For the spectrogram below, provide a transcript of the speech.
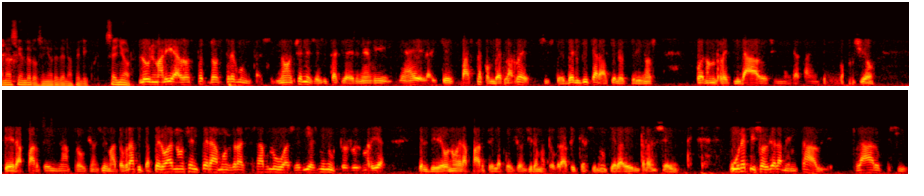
están haciendo los señores de la película. Señor, Luz María, dos, dos preguntas. No se necesita creerme a mí ni a él, hay que basta con ver la red. Si usted verificará que los trinos fueron retirados inmediatamente, conclusió que era parte de una producción cinematográfica. Pero ah, nos enteramos, gracias a Blue, hace 10 minutos, Luz María, que el video no era parte de la producción cinematográfica, sino que era de un transeúnte. Un episodio lamentable, claro que sí,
